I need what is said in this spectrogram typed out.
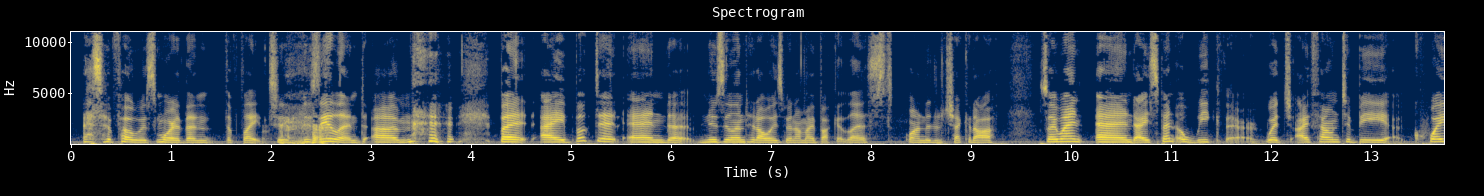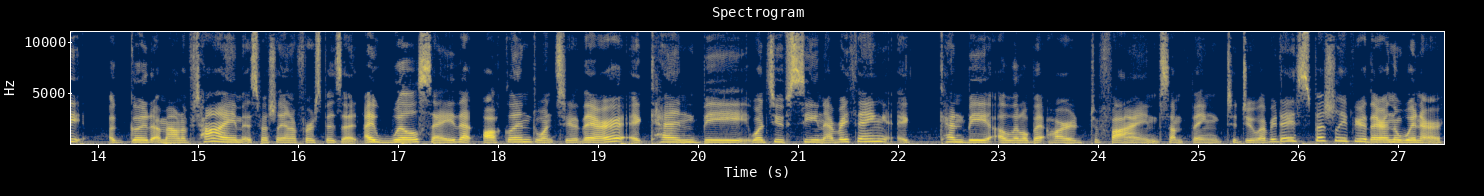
SFO was more than the flight to New Zealand. Um, but I booked it, and uh, New Zealand had always been on my bucket list. Wanted to check it off. So I went and I spent a week there, which I found to be quite a good amount of time, especially on a first visit. I will say that Auckland, once you're there, it can be, once you've seen everything, it can be a little bit hard to find something to do every day, especially if you're there in the winter,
